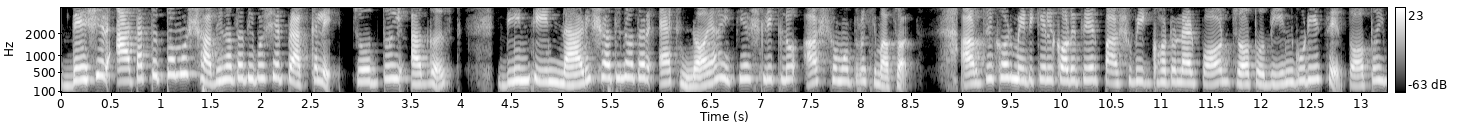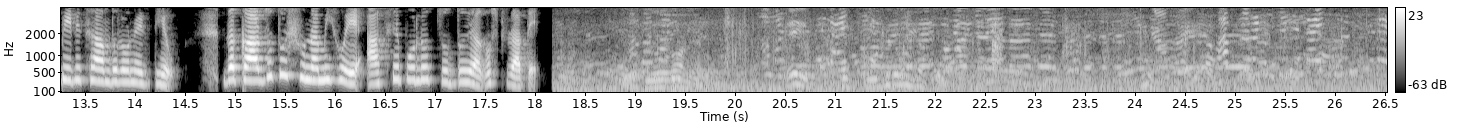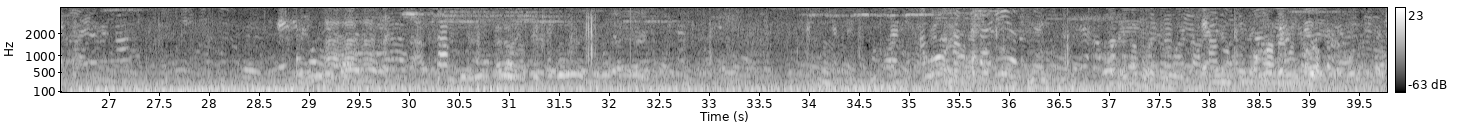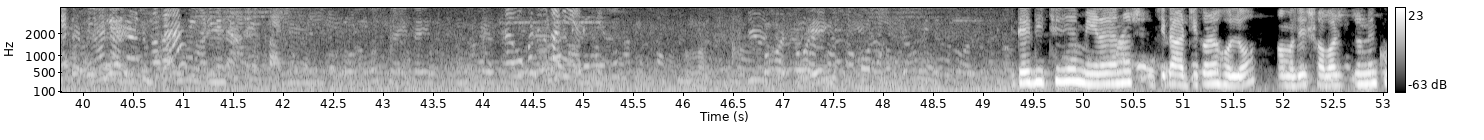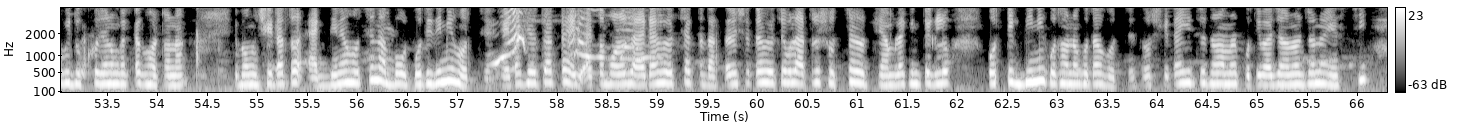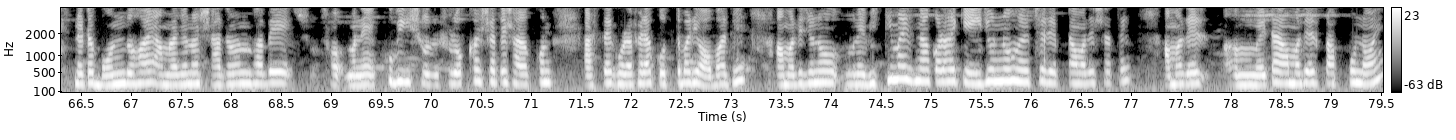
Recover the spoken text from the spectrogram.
দেশের আটাত্তরতম স্বাধীনতা দিবসের প্রাক্কালে চোদ্দই আগস্ট দিনটি নারী স্বাধীনতার এক নয়া ইতিহাস লিখল আসমুদ্র হিমাচল। আরজিকর মেডিকেল কলেজের পাশবিক ঘটনার পর যত দিন গড়িয়েছে, ততই বেড়েছে আন্দোলনের ঢেউ, যা কার্যত সুনামি হয়ে আছড়ে পড়ল চোদ্দই আগস্ট রাতে হ্যাঁ ওখানে তো দাঁড়িয়ে আছে এটাই দিচ্ছি যে মেয়েরা যেন যেটা আর্জি করা হলো আমাদের সবার জন্য খুবই দুঃখজনক একটা ঘটনা। এবং সেটা তো একদিনে হচ্ছে না প্রতিদিনই হচ্ছে। এটা যেহেতু একটা এত বড় জায়গায় হচ্ছে, একটা ডাক্তারের সাথে হয়েছে বলে এতটা সোচ্চার হচ্ছে আমরা, কিন্তু এগুলো প্রত্যেক দিনই কোথাও না কোথাও হচ্ছে। তো সেটাই হচ্ছে ধরো আমরা প্রতিবাদ জানানোর জন্য এসেছি। এটা বন্ধ হয়, আমরা যেন সাধারণভাবে মানে খুবই সুরক্ষার সাথে সারাক্ষণ রাস্তায় ঘোরাফেরা করতে পারি অবাধে। আমাদের জন্য মানে ভিক্টিমাইজ না করা হয়, কি এই জন্য হয়েছে রেপটা আমাদের সাথে। আমাদের এটা আমাদের প্রাপ্য নয়।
